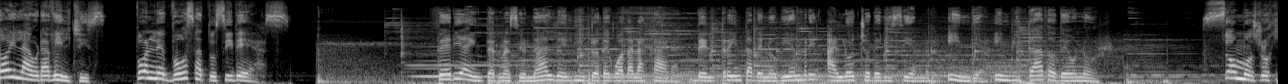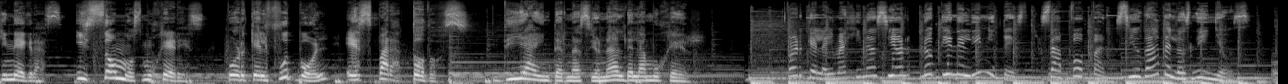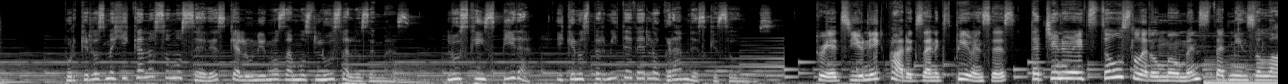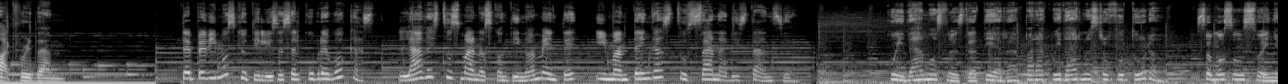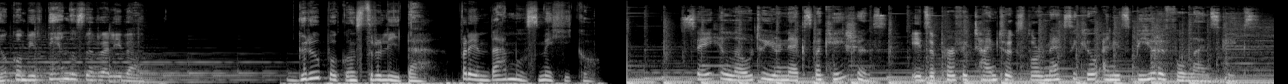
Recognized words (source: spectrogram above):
Soy Laura Vilchis. Ponle voz a tus ideas. Feria Internacional del Libro de Guadalajara, del 30 de noviembre al 8 de diciembre. India, invitado de honor. Somos rojinegras y somos mujeres, porque el fútbol es para todos. Día Internacional de la Mujer. Porque la imaginación no tiene límites. Zapopan, ciudad de los niños. Porque los mexicanos somos seres que al unirnos damos luz a los demás. Luz que inspira y que nos permite ver lo grandes que somos. Creates unique products and experiences that generates those little moments that means a lot for them. Te pedimos que utilices el cubrebocas, laves tus manos continuamente y mantengas tu sana distancia. Cuidamos nuestra tierra para cuidar nuestro futuro. Somos un sueño convirtiéndose en realidad. Grupo Construlita. Prendamos México. Say hello to your next vacations. It's a perfect time to explore Mexico and its beautiful landscapes.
